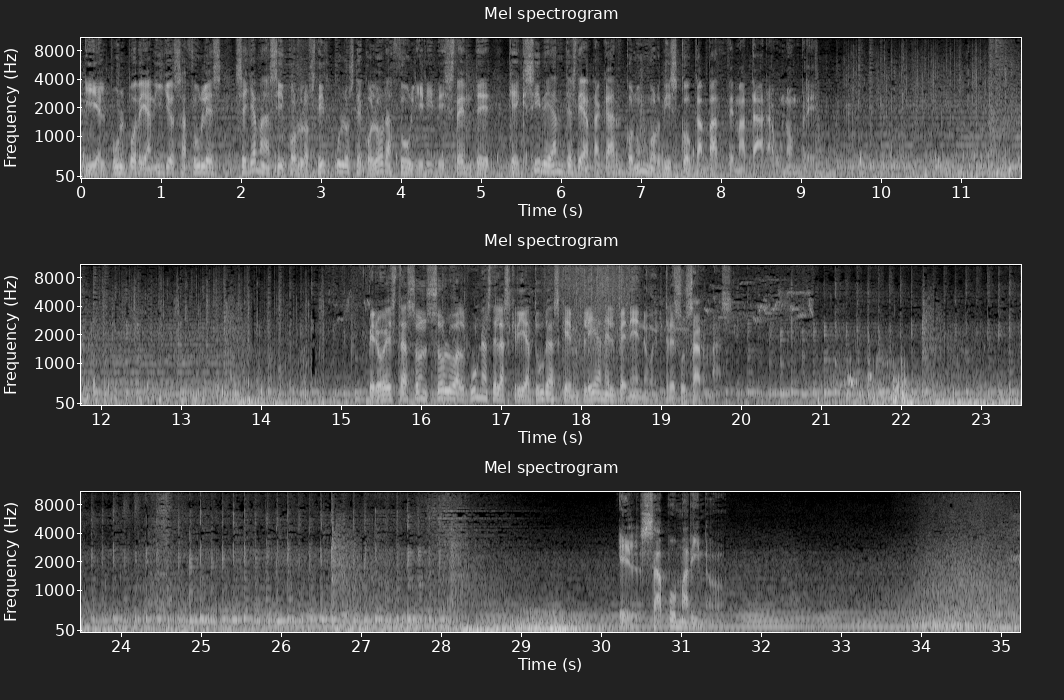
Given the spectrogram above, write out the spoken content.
Y el pulpo de anillos azules se llama así por los círculos de color azul iridiscente que exhibe antes de atacar con un mordisco capaz de matar a un hombre. Pero estas son solo algunas de las criaturas que emplean el veneno entre sus armas. El sapo marino.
